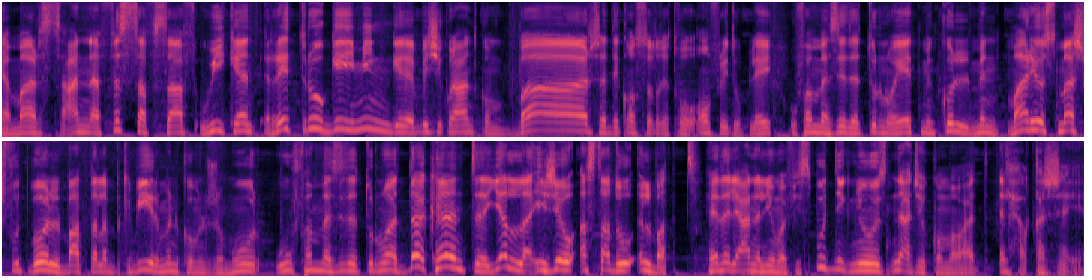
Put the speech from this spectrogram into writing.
مارس عندنا في الصفصاف week-end retro gaming باش يكون عندكم برشا des consoles rétro en free to play وفما زاده تورنويات من كل من Mario Smash Football بعد طلب كبير منكم الجمهور وفما زاده تورنوات Duck Hunt يلا اجاو أصطادوا البط. هذا اللي عندنا اليوم في Sputnik News نعطيكم موعد الحلقة الجاية.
